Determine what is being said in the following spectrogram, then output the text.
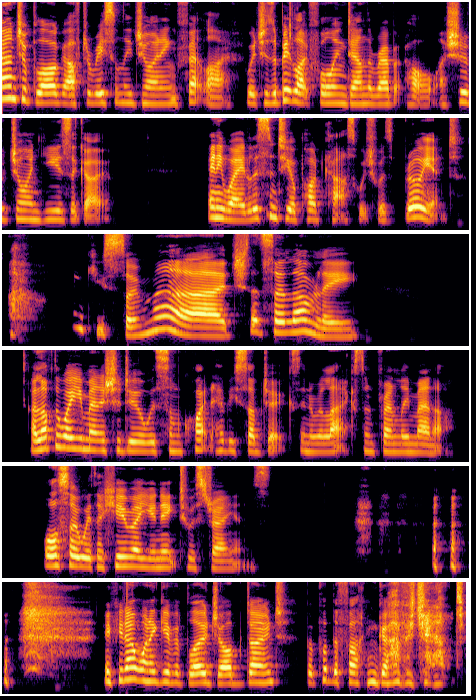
Found your blog after recently joining FetLife, which is a bit like falling down the rabbit hole. I should have joined years ago. Anyway, listen to your podcast, which was brilliant. Oh, thank you so much. That's so lovely. I love the way you managed to deal with some quite heavy subjects in a relaxed and friendly manner, also with a humour unique to Australians. if you don't want to give a blowjob, don't, but put the fucking garbage out.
